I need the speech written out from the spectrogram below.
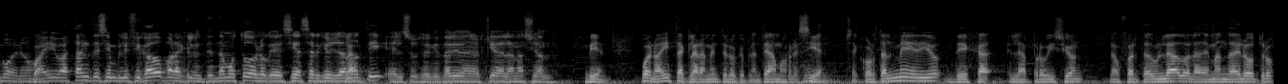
Bueno, ahí bastante simplificado para que lo entendamos todo lo que decía Sergio Gianotti, el subsecretario de Energía de la Nación. Bien, bueno, ahí está claramente lo que planteamos recién. Se corta el medio, deja la provisión, la oferta de un lado, la demanda del otro,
